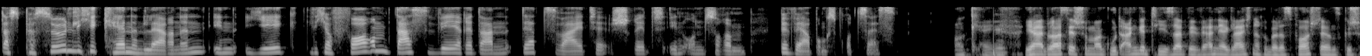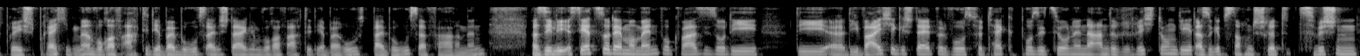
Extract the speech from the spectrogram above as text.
das persönliche Kennenlernen in jeglicher Form, das wäre dann der zweite Schritt in unserem Bewerbungsprozess. Okay. Ja, du hast ja schon mal gut angeteasert. Wir werden ja gleich noch über das Vorstellungsgespräch sprechen. Ne? Worauf achtet ihr bei Berufseinsteigenden? Worauf achtet ihr bei, Berufs bei Berufserfahrenen? Vasili, ist jetzt so der Moment, wo quasi so die, die, äh, die Weiche gestellt wird, wo es für Tech-Positionen in eine andere Richtung geht? Also gibt es noch einen Schritt zwischen,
